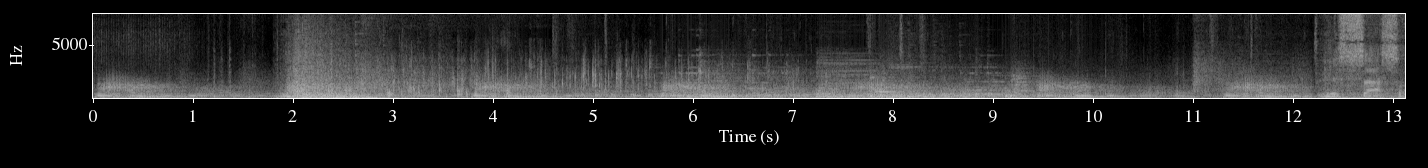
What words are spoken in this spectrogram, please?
The assassin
